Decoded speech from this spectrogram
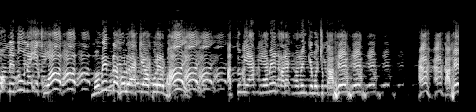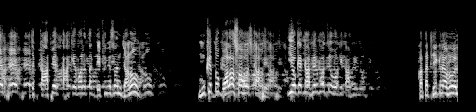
মুমিনুনা ইখওয়াত। মুমিনরা হলো একে অপরের ভাই। আর তুমি এক মুমিন আর এক মুমিনকে বলছো কাফের। হ্যাঁ? কাফের? আচ্ছা, কাফের কাকে বলে তার ডেফিনেশন জানো? মুখে তো বলা সহজ কাফের। ই ওকে কাফের বলছে ওকে কাফের বলছে। কথা ঠিক না ভুল?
